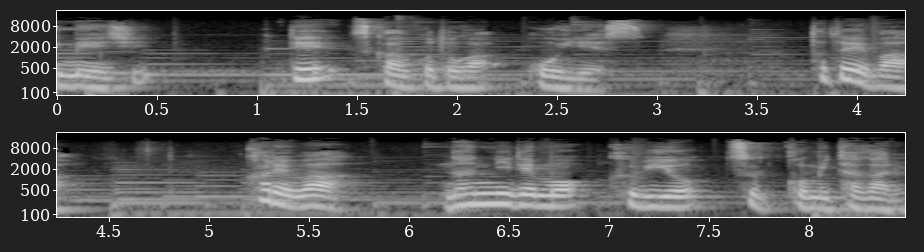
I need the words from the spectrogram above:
イメージで使うことが多いです。例えば彼は何にでも首を突っ込みたがる。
